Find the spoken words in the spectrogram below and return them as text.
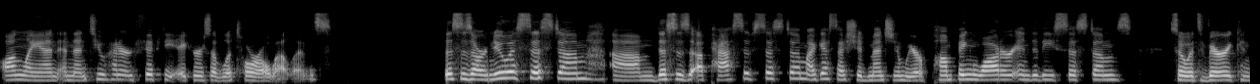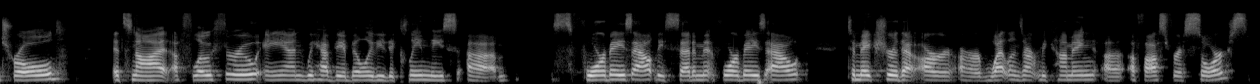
on land, and then 250 acres of littoral wetlands. This is our newest system. Um, this is a passive system. I guess I should mention we are pumping water into these systems. So it's very controlled. It's not a flow through and we have the ability to clean these um, out, these sediment forebays out to make sure that our, our wetlands aren't becoming a, a phosphorus source.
